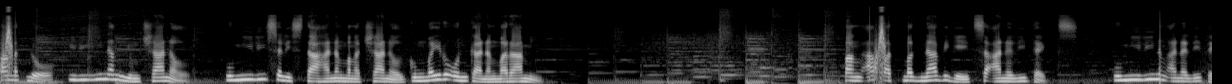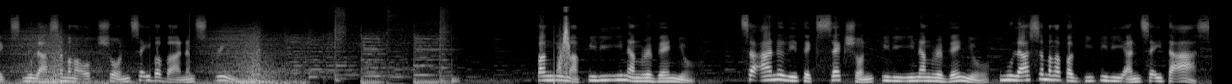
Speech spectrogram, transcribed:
Pangatlo, piliin ang iyong channel. Pumili sa listahan ng mga channel kung mayroon ka ng marami. Pang-apat, mag-navigate sa Analytics. Pumili ng Analytics mula sa mga opsyon sa ibaba ng screen. Panglima, piliin ang Revenue. Sa Analytics section, piliin ang Revenue mula sa mga pagpipilian sa itaas.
